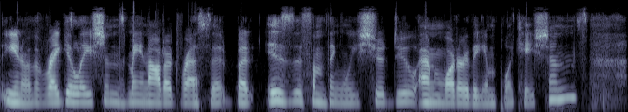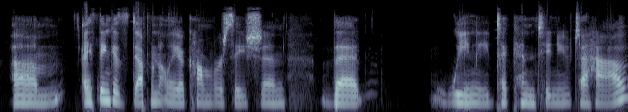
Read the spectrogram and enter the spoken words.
you know, the regulations may not address it, but is this something we should do and what are the implications? Um, I think it's definitely a conversation that we need to continue to have.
